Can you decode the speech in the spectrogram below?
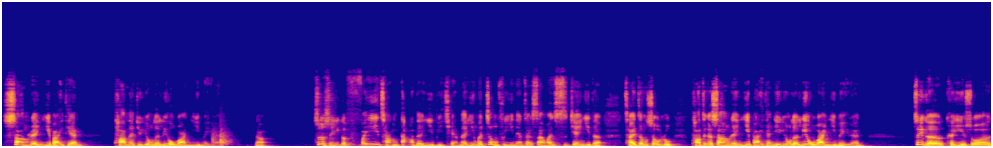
上任一百天，他呢就用了六万亿美元，啊，这是一个非常大的一笔钱呢。因为政府一年才三万四千亿的财政收入，他这个上任一百天就用了六万亿美元，这个可以说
